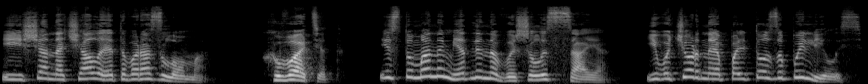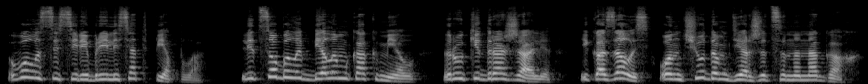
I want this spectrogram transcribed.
и ища начало этого разлома. «Хватит!» Из тумана медленно вышел Исайя. Его черное пальто запылилось, волосы серебрились от пепла. Лицо было белым, как мел, руки дрожали, и, казалось, он чудом держится на ногах.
